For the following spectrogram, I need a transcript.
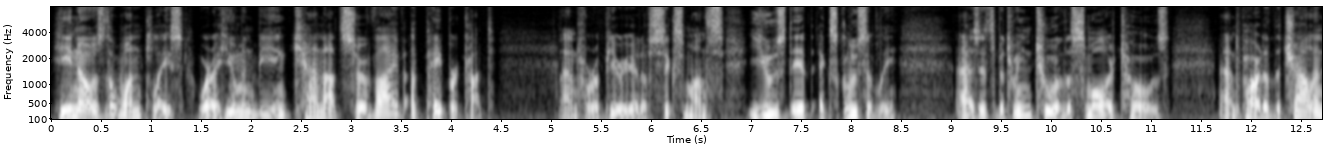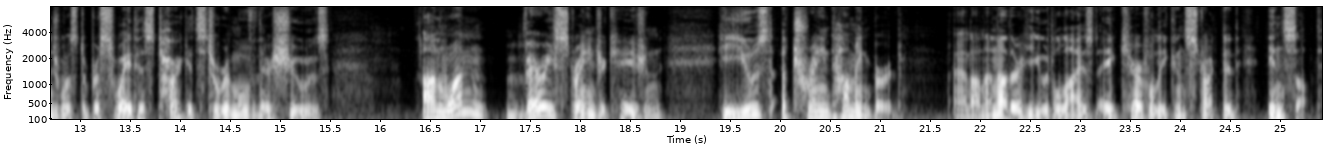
He knows the one place where a human being cannot survive a paper cut, and for a period of six months used it exclusively, as it's between two of the smaller toes, and part of the challenge was to persuade his targets to remove their shoes. On one very strange occasion, he used a trained hummingbird, and on another he utilized a carefully constructed insult.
